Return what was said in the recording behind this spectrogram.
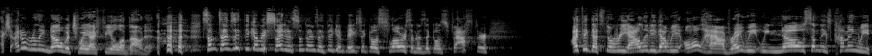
Actually, I don't really know which way I feel about it. sometimes I think I'm excited, sometimes I think it makes it go slower, sometimes it goes faster. I think that's the reality that we all have, right? We, we know something's coming, we,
